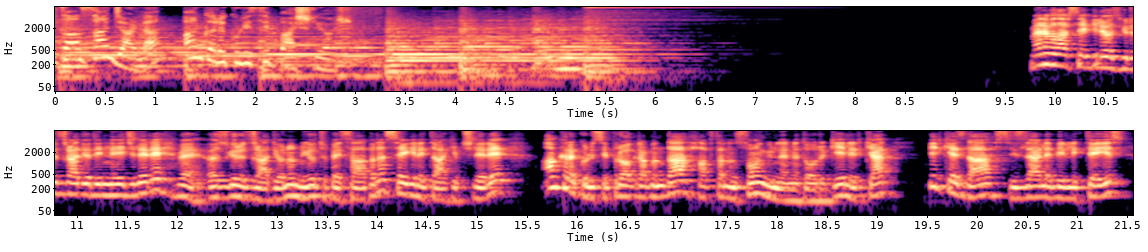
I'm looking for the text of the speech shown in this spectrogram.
Altan Sancar'la Ankara Kulisi başlıyor. Merhabalar sevgili Özgürüz Radyo dinleyicileri ve Özgürüz Radyo'nun YouTube hesabının sevgili takipçileri. Ankara Kulisi programında haftanın son günlerine doğru gelirken bir kez daha sizlerle birlikteyiz.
